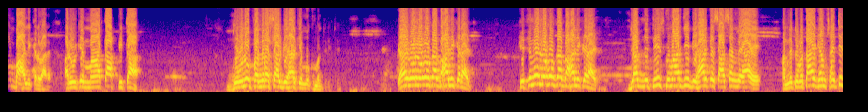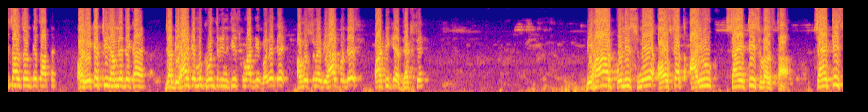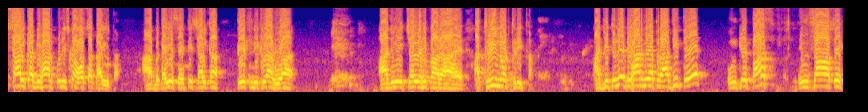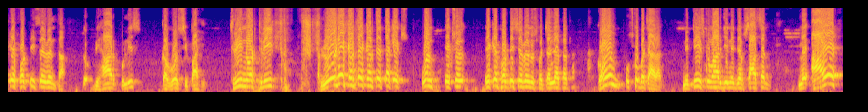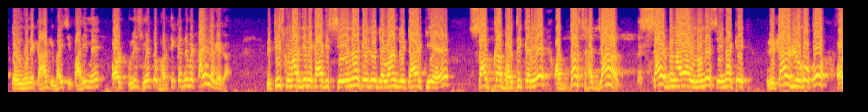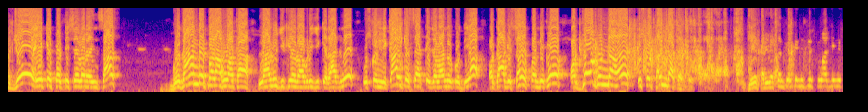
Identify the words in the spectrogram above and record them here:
हम बहाली करवा रहे और उनके माता पिता दोनों पंद्रह साल बिहार के मुख्यमंत्री थे। कई वो लोगों का बहाली कराए थे? कितने लोगों का बहाली कराए थे? जब नीतीश कुमार जी बिहार के शासन में आए, हमने तो बताया कि हम सैंतीस साल से उनके साथ हैं। और एक एक चीज़ हमने देखा है, जब बिहार के मुख्यमंत्री नीतीश कुमार जी बने थे, हम उस समय बिहार प्रदेश पार्टी के अध्यक्ष थे। बिहार पुलिस में औसत आयु सैंतीस वर्ष था। सैंतीस साल का बिहार पुलिस का औसत आयु था। आप बताइए, सैंतीस साल का पेट निकला हुआ आदमी चल नहीं पा रहा है। और थ्री नॉट थ्री था। आज जितने बिहार में अपराधी थे, उनके पास इंसास ए के फोर्टी सेवन था। तो बिहार पुलिस का वो सिपाही। थ्री नॉट थ्री लोडे करते करते तक एक वन एक सौ ए के फोर्टी सेवन उस पर चल जाता था। कौन उसको बचा रहा था? नीतीश कुमार जी ने जब शासन में आए तो उन्होंने कहा कि भाई सिपाही में और पुलिस में तो भर्ती करने में टाइम लगेगा। नीतीश कुमार जी ने कहा कि सेना के जो जवान रिटायर किए हैं, सबका भर्ती करिए और दस हज़ार साहब बनाया उन्होंने सेना के रिटायर्ड लोगों को और जो ए के फोर्टी सेवन इंसास गोदाम में पड़ा हुआ था, लालू जी के और राबड़ी जी के राज में, उसको निकाल के सैप के जवानों को दिया और कहा कि सड़क पर निकलो और जो गुंडा है, उसको ठंडा कर दो। ये परिवर्तन करके नीतीश कुमार जी ने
